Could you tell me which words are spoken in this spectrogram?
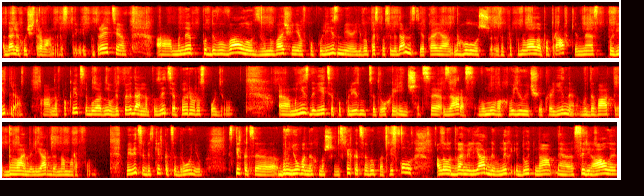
а далі хоч трава не рости. І по-третє, мене подивувало звинувачення в популізмі європейської солідарності, яка я наголошую, запропонувала поправки не з повітря, а навпаки, це була ну відповідальна позиція перерозподілу. Е, Мені здається, популізм це трохи інше. Це зараз в умовах воюючої України видавати 2 мільярди на марафон. Уявіть собі, скільки це дронів, скільки це броньованих машин, скільки це виплат військових, але от 2 мільярди у них ідуть на е, серіали,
